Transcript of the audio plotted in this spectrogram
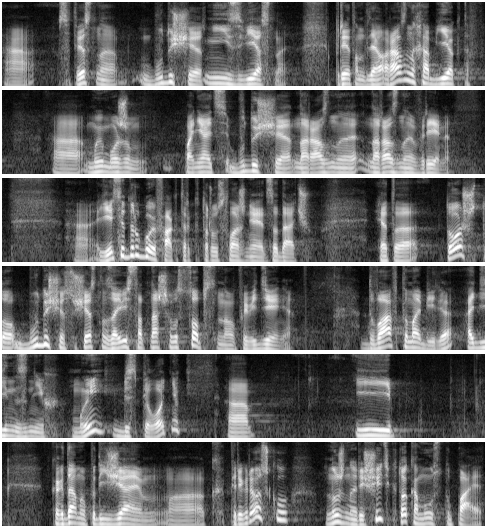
А, соответственно, будущее неизвестно. При этом для разных объектов а, мы можем понять будущее на разное, на разное время. А, есть и другой фактор, который усложняет задачу. Это то, что будущее существенно зависит от нашего собственного поведения. Два автомобиля, один из них мы, беспилотник, и когда мы подъезжаем э, к перекрестку, нужно решить, кто кому уступает.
